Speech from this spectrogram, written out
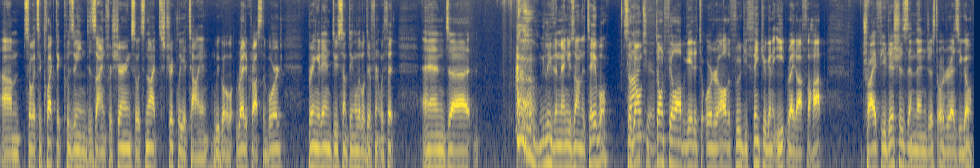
Um, so it's eclectic cuisine designed for sharing. So it's not strictly Italian. We go right across the board, bring it in, do something a little different with it, and uh, we leave the menus on the table. So Gotcha. don't don't feel obligated to order all the food you think you're going to eat right off the hop. Try a few dishes and then just order as you go.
